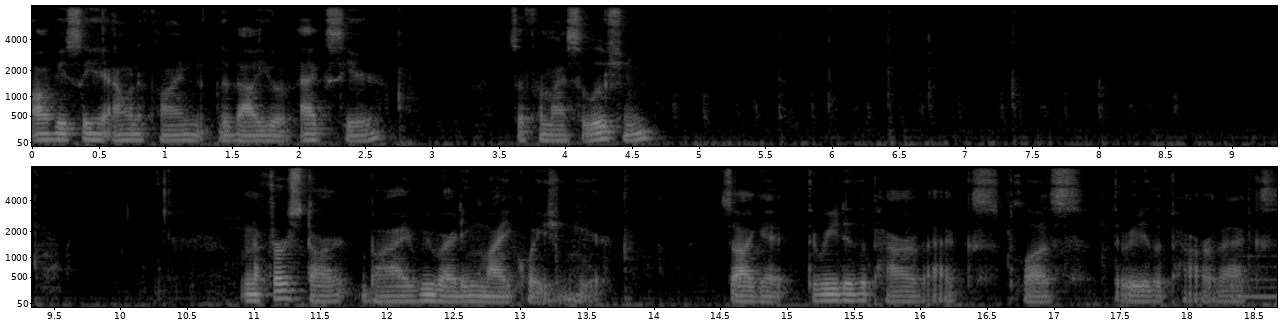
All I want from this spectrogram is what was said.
obviously, I want to find the value of x here. So for my solution, I'm going to first start by rewriting my equation here. So I get 3 to the power of x plus 3 to the power of x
